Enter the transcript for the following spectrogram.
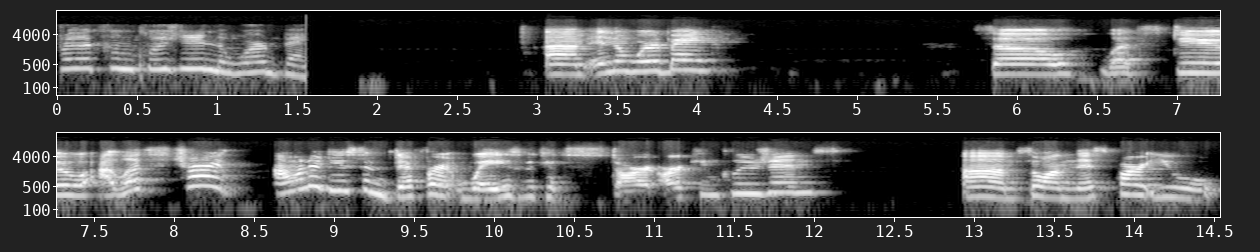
for the conclusion in the word bank? Um, in the word bank, so let's do, uh, let's try, I want to do some different ways we could start our conclusions. Um, so on this part, you,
